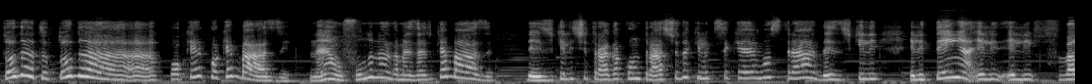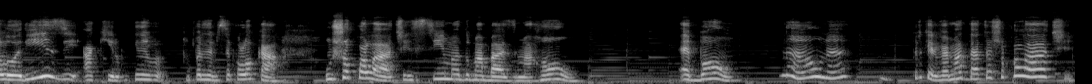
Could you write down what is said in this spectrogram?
Toda, toda qualquer, qualquer base, né? O fundo nada mais é do que a base desde que ele te traga contraste daquilo que você quer mostrar, desde que ele, ele tenha, ele, ele valorize aquilo. Porque, por exemplo, você colocar um chocolate em cima de uma base marrom, é bom? Não, né? Porque ele vai matar teu chocolate.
